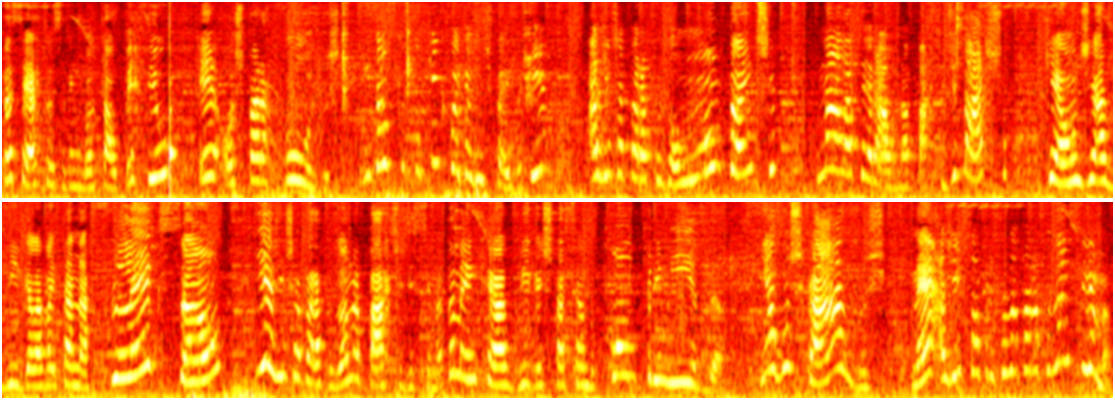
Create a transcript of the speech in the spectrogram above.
tá certo? Você tem que botar o perfil e os parafusos. Então, o que foi que a gente fez aqui? A gente aparafusou um montante na lateral, na parte de baixo, que é onde a viga ela vai estar na flexão e a gente aparafusou na parte de cima também, que a viga está sendo comprimida. Em alguns casos, né, a gente só precisa parafusar em cima,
